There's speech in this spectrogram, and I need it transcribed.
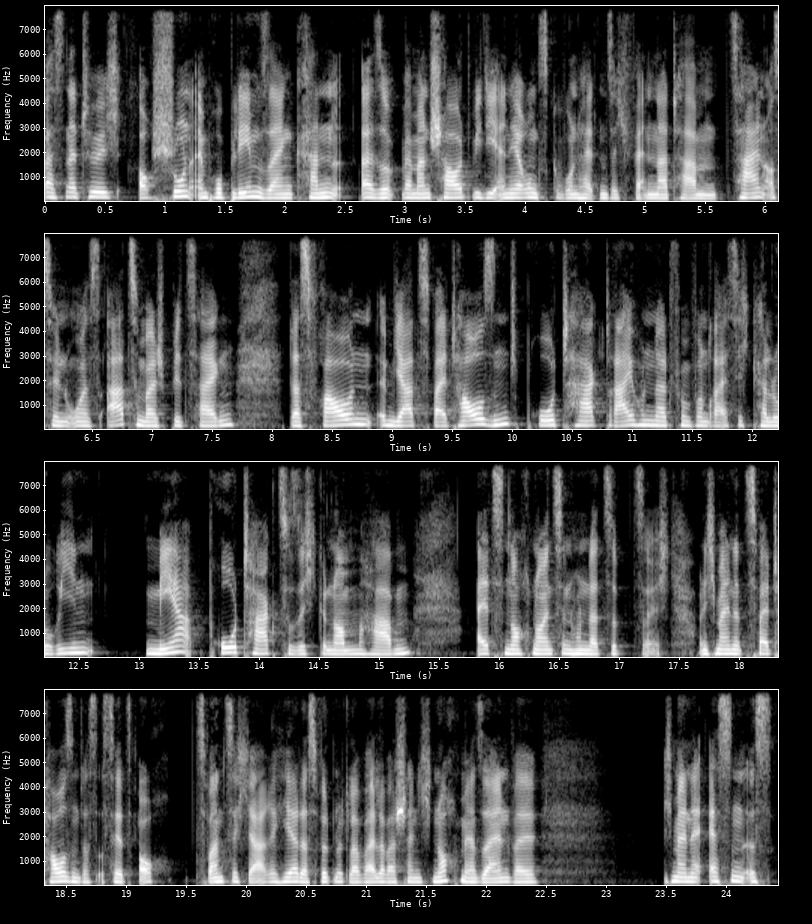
Was natürlich auch schon ein Problem sein kann, also wenn man schaut, wie die Ernährungsgewohnheiten sich verändert haben. Zahlen aus den USA zum Beispiel zeigen, dass Frauen im Jahr 2000 pro Tag 335 Kalorien mehr pro Tag zu sich genommen haben als noch 1970. Und ich meine 2000, das ist jetzt auch 20 Jahre her, das wird mittlerweile wahrscheinlich noch mehr sein, weil ich meine, Essen ist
